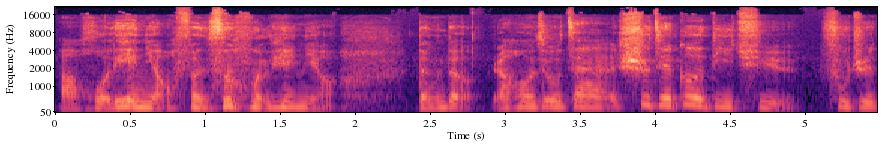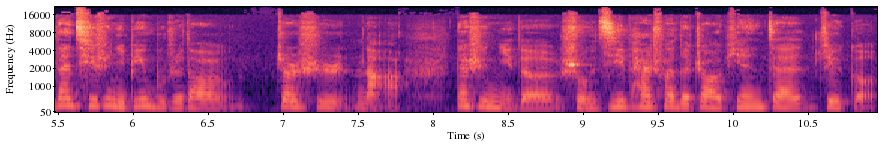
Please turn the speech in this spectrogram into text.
啊火烈鸟、粉色火烈鸟等等，然后就在世界各地去复制。但其实你并不知道这是哪儿，但是你的手机拍出来的照片，在这个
